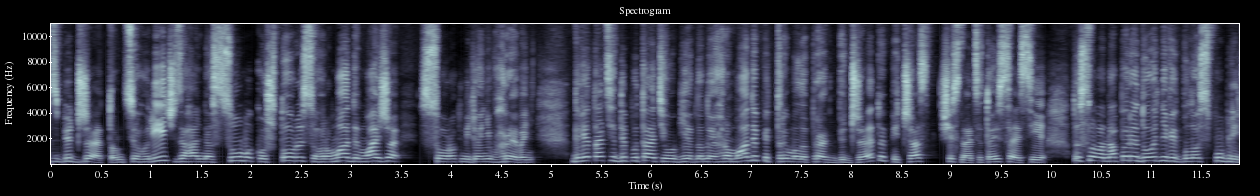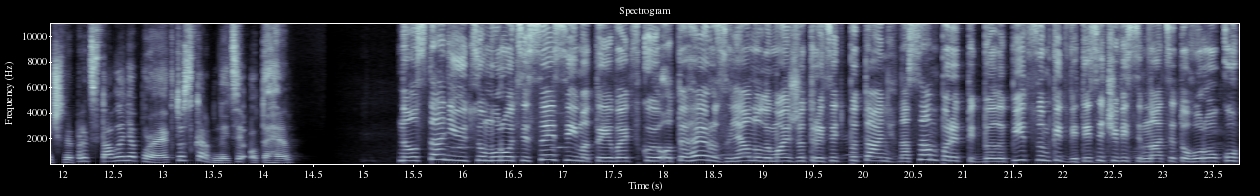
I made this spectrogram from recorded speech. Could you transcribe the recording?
З бюджетом цьогоріч загальна сума кошторису громади майже 40 мільйонів гривень. 19 депутатів об'єднаної громади підтримали проект бюджету під час 16-ї сесії. До слова, напередодні відбулось публічне представлення проекту скарбниці ОТГ. На останній у цьому році сесії Матеєвецької ОТГ розглянули майже 30 питань. Насамперед підбили підсумки 2018 року.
